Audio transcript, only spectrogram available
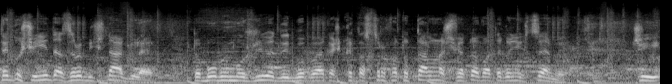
Tego się nie da zrobić nagle. To byłoby możliwe, gdyby była jakaś katastrofa totalna, światowa, tego nie chcemy. Czyli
